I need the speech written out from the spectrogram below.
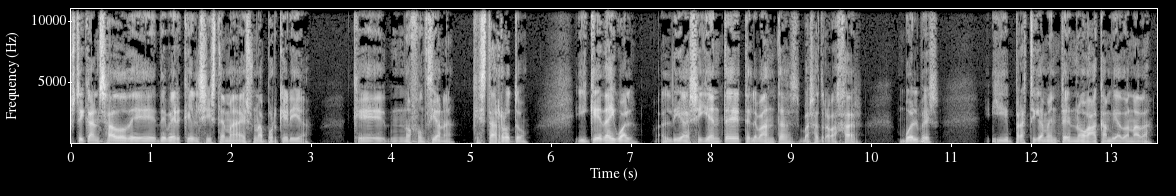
Estoy cansado de, ver que el sistema es una porquería, que no funciona, que está roto y que da igual. Al día siguiente te levantas, vas a trabajar, vuelves y prácticamente no ha cambiado nada.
